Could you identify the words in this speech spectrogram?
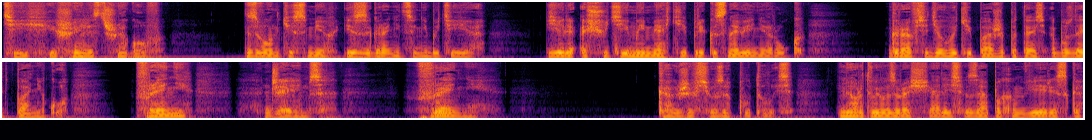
Тихий шелест шагов, звонкий смех из-за границы небытия, еле ощутимые мягкие прикосновения рук. Граф сидел в экипаже, пытаясь обуздать панику. Фрэнни Джеймс, Фрэнни. Как же все запуталось. Мертвые возвращались запахом вереска,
